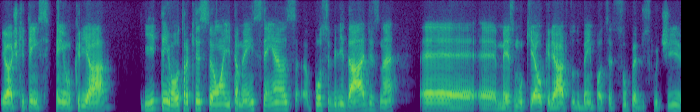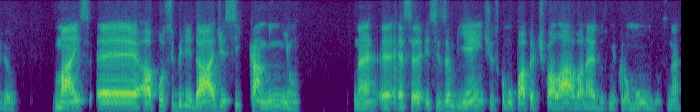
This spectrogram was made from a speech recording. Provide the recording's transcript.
Eu acho que tem sem o criar e tem outra questão aí também sem as possibilidades, né? é, é, mesmo que é o criar, tudo bem, pode ser super discutível, mas é, a possibilidade, esse caminho, né, é, essa, esses ambientes, como o Papert falava, né, dos micromundos, né,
